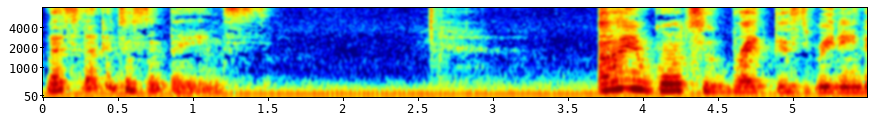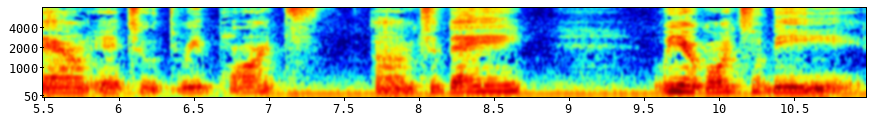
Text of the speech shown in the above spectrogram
let's look into some things. I am going to break this reading down into three parts. Um, today, we are going to be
